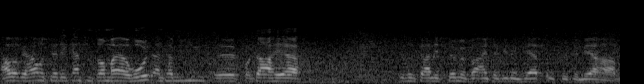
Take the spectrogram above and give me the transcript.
Aber wir haben uns ja den ganzen Sommer erholt an Terminen. Äh, von daher ist es gar nicht schlimm, wenn wir einen Termin im Herbst ein bisschen mehr haben.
